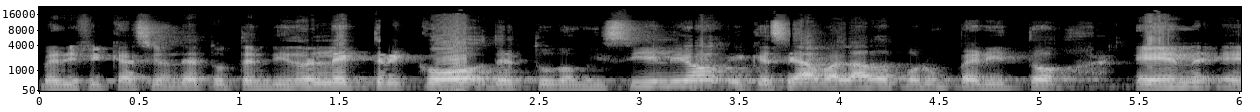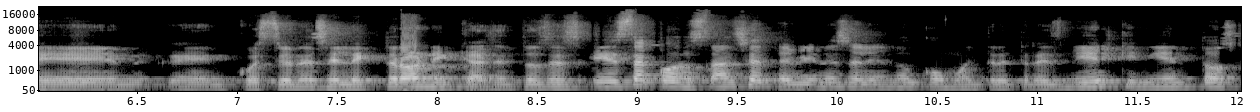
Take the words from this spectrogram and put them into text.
verificación de tu tendido eléctrico, de tu domicilio y que sea avalado por un perito en, en, cuestiones electrónicas. Entonces, esta constancia te viene saliendo como entre 3.500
